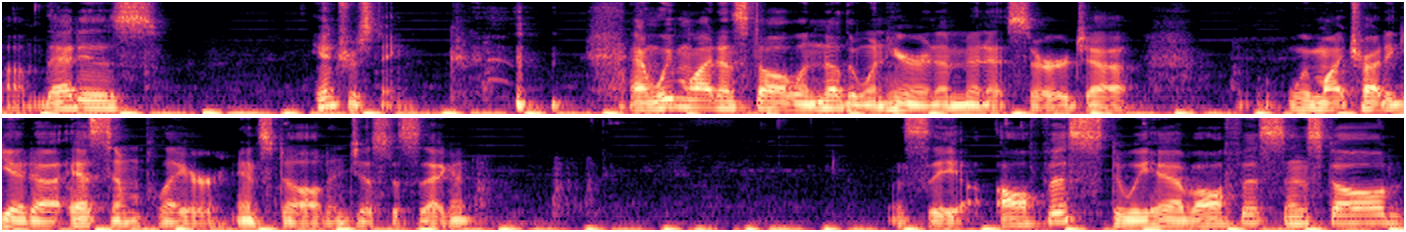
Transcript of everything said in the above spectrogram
Um, that is interesting. and we might install another one here in a minute, Serge. Uh, we might try to get a SM player installed in just a second. Let's see, Office. Do we have Office installed?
